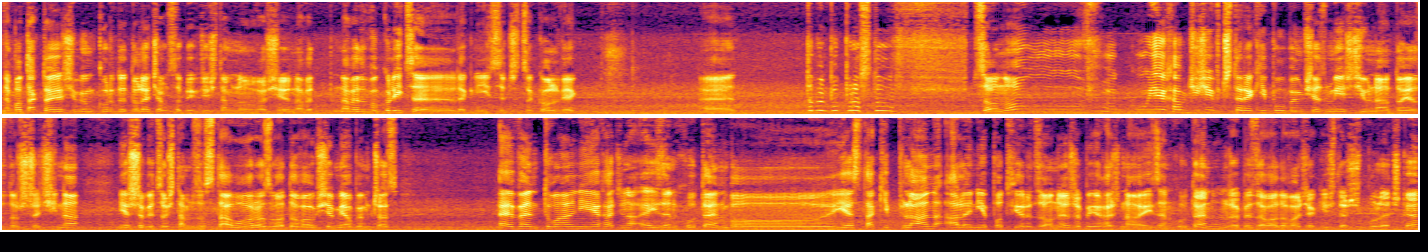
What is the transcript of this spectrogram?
No bo tak to jeśli bym kurde doleciał sobie gdzieś tam, no właśnie nawet, nawet w okolice Legnicy czy cokolwiek, e, to bym po prostu w- co no ujechał dzisiaj w 4,5 bym się zmieścił na dojazd do Szczecina, jeszcze by coś tam zostało, rozładował się, miałbym czas ewentualnie jechać na Eisenhuten, bo jest taki plan, ale nie potwierdzony, żeby jechać na Eisenhuten, żeby załadować jakąś też szpuleczkę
